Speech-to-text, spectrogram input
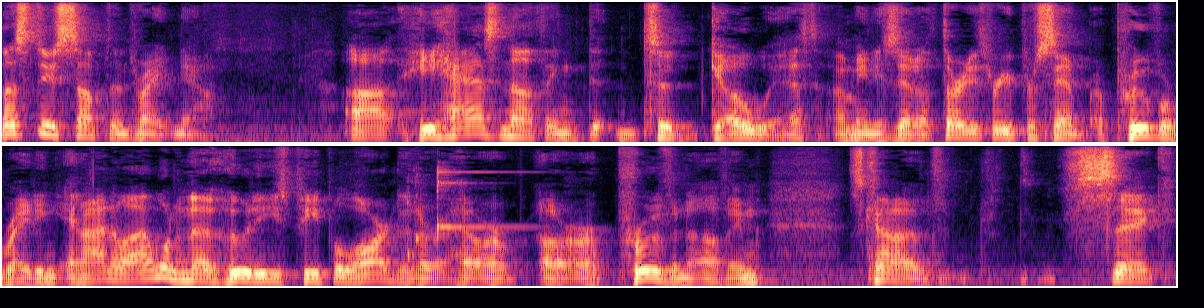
Let's do something right now. Uh, he has nothing to, to, go with. I mean, he's at a 33% approval rating, and I know I want to know who these people are that are, are, are approving of him. It's kind of sick.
